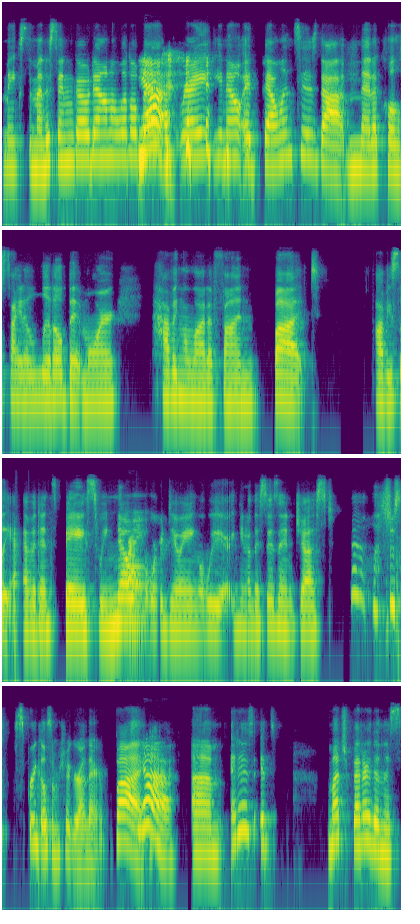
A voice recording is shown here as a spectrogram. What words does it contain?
makes the medicine go down a little yeah. bit, right? you know, it balances that medical side a little bit more, having a lot of fun, but obviously evidence based. We know right. what we're doing. We, you know, this isn't just eh, let's just sprinkle some sugar on there, but yeah, um, it is. It's much better than this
